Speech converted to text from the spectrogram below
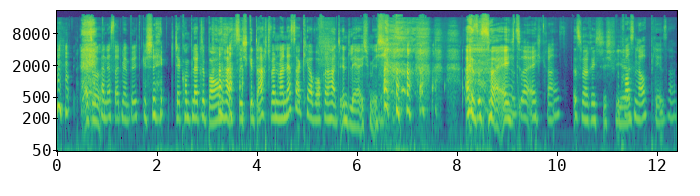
also Vanessa hat mir ein Bild geschickt. der komplette Baum hat sich gedacht, wenn Vanessa Kehrwoche hat, entleere ich mich. also es war echt, Das war echt krass. es war richtig Du viel. brauchst einen Laubbläser.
